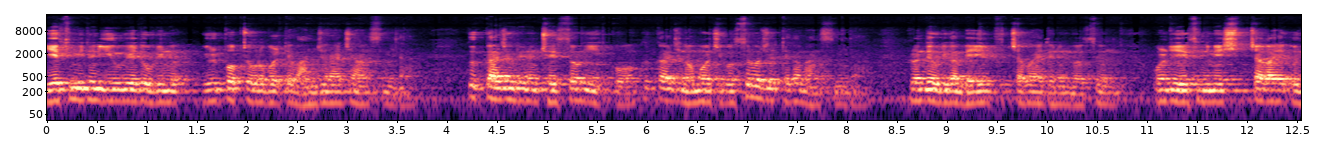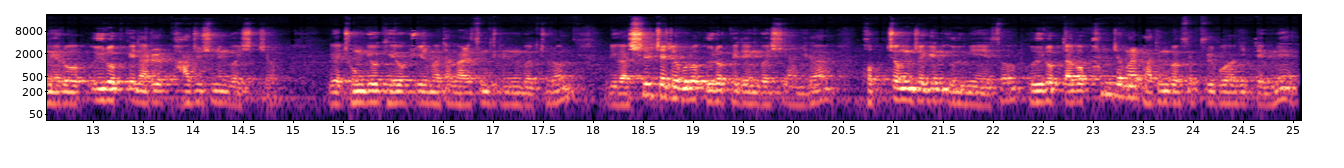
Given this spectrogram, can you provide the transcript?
예수 믿은 이후에도 우리는 율법적으로 볼 때 완전하지 않습니다. 끝까지 우리는 죄성이 있고 끝까지 넘어지고 쓰러질 때가 많습니다. 그런데 우리가 매일 붙잡아야 되는 것은 오늘도 예수님의 십자가의 은혜로 의롭게 나를 봐주시는 것이죠. 우리가 종교 개혁 주일마다 말씀드리는 것처럼 우리가 실제적으로 의롭게 된 것이 아니라 법정적인 의미에서 의롭다고 판정을 받은 것에 불과하기 때문에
